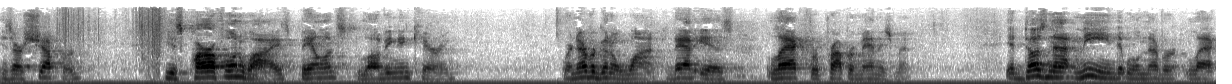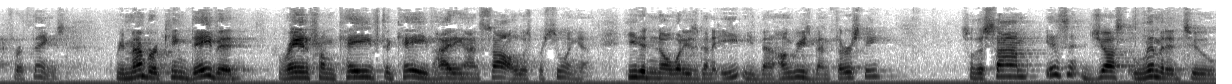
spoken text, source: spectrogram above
is our shepherd, He is powerful and wise, balanced, loving, and caring. We're never going to want. That is, lack for proper management. It does not mean that we'll never lack for things. Remember, King David ran from cave to cave hiding on Saul, who was pursuing him. He didn't know what he was going to eat. He'd been hungry. He's been thirsty. So the psalm isn't just limited to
